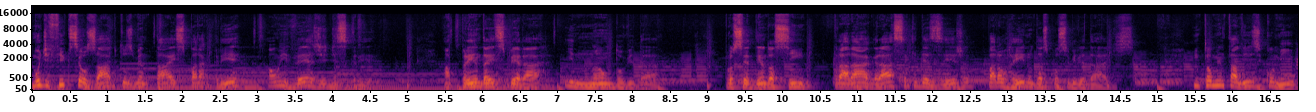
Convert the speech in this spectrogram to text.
Modifique seus hábitos mentais para crer ao invés de descrer. Aprenda a esperar e não duvidar. Procedendo assim, trará a graça que deseja para o reino das possibilidades. Então mentalize comigo.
